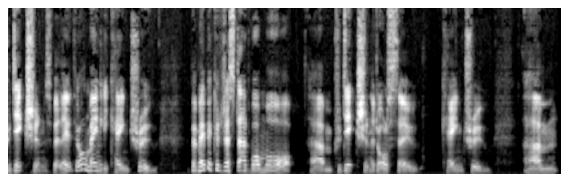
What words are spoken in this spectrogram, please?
predictions, but they, they all mainly came true. But maybe I could just add one more um, prediction that also came true. Um,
